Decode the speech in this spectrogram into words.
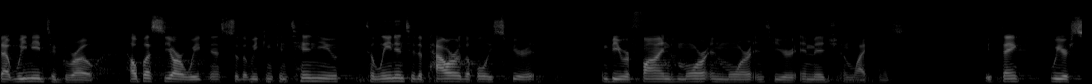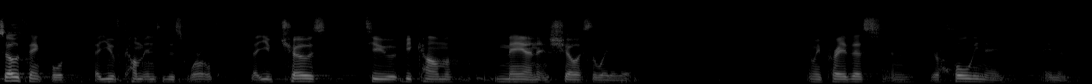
that we need to grow. Help us see our weakness so that we can continue to lean into the power of the Holy Spirit and be refined more and more into your image and likeness. We thank we are so thankful that you've come into this world, that you've chose to become man and show us the way to live. And we pray this in your holy name. Amen.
